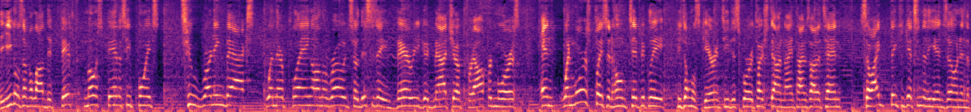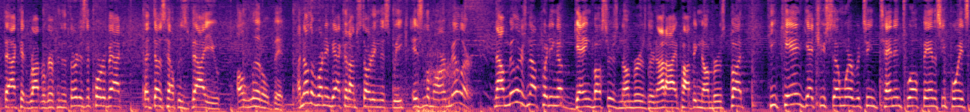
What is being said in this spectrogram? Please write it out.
The Eagles have allowed the fifth most fantasy points to running backs when they're playing on the road, so this is a very good matchup for Alfred Morris. And when Morris plays at home, typically he's almost guaranteed to score a touchdown nine times out of 10. So I think he gets into the end zone, and the fact that Robert Griffin III is the quarterback, that does help his value a little bit. Another running back that I'm starting this week is Lamar Miller. Now, Miller's not putting up gangbusters numbers, they're not eye popping numbers, but he can get you somewhere between 10 and 12 fantasy points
